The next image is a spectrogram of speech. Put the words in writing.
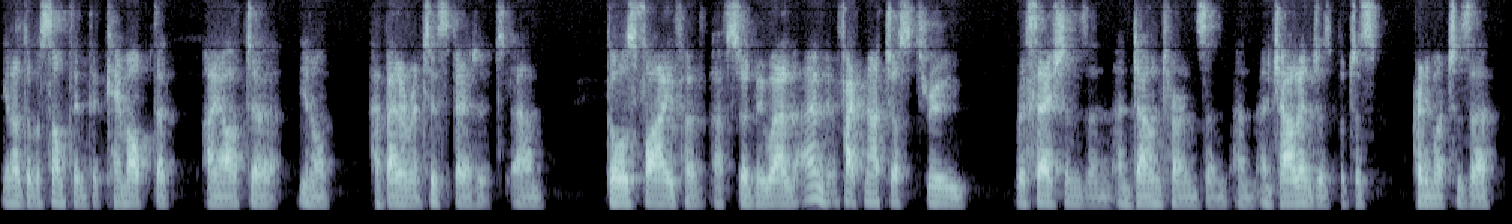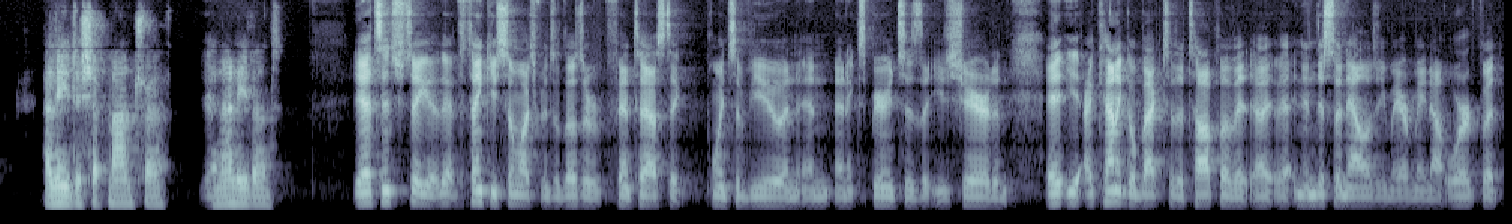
you know, there was something that came up that I ought to, you know, have better anticipated. Um, those five have, have stood me well. And in fact, not just through recessions and, and downturns and, and, and challenges, but just pretty much as a, a leadership mantra yeah. in any event. Yeah, it's interesting. Uh, thank you so much, Vincent. Those are fantastic points of view and, and, and experiences that you shared. And it, I kind of go back to the top of it, uh, and this analogy may or may not work, but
